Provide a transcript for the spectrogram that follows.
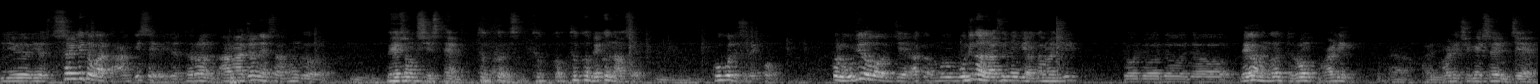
이, 이 설계도가 다 있어요. 이제 드론 아마존에서 한거 음. 배송 시스템 특허 있습니다. 특허 특허 몇 건 나왔어요. 음. 구글에서 냈고 그리고 우리도 이제 아까 뭐 우리가 나올 수 있는 게 아까 말지 저 저 저 저 내가 한 건 드론 관리 아, 관리. 관리 측에서 이제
